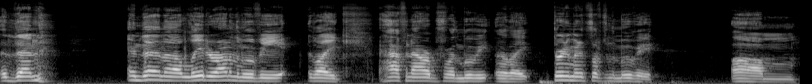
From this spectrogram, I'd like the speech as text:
And then and then uh, later on in the movie like half an hour before the movie or like 30 minutes left in the movie um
